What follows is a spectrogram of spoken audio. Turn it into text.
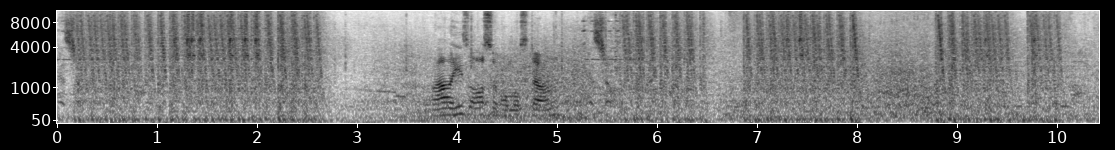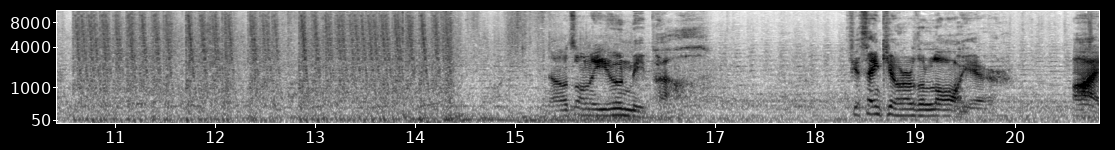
Missile. Well, he's also almost down. Missile. Now it's only you and me, pal. If you think you're the law here, I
